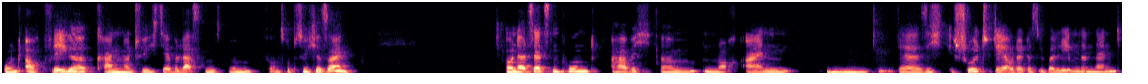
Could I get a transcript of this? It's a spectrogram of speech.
Und auch Pflege kann natürlich sehr belastend ähm, für unsere Psyche sein. Und als letzten Punkt habe ich ähm, noch einen, hm, der sich Schuld der oder des Überlebenden nennt.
